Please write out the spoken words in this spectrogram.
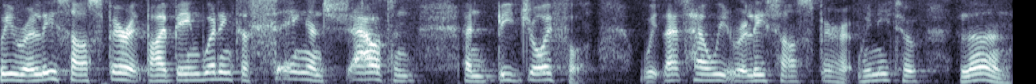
We release our spirit by being willing to sing and shout and, and be joyful. We, that's how we release our spirit. We need to learn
